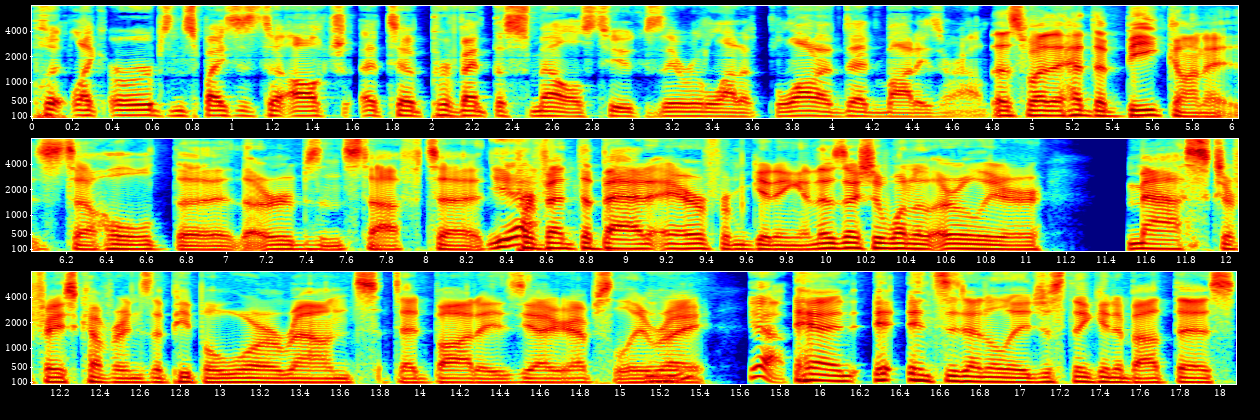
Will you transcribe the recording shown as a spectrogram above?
put like herbs and spices to al- to prevent the smells too because there were a lot of a lot of dead bodies around. That's why they had the beak on it is to hold the the herbs and stuff to Yeah. prevent the bad air from getting in. That was actually one of the earlier masks or face coverings that people wore around dead bodies. Yeah, you're absolutely Mhm. right. Yeah. And incidentally, just thinking about this,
